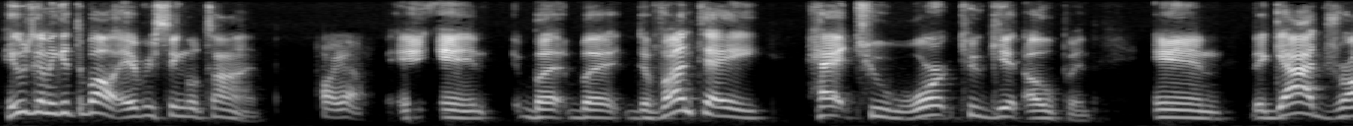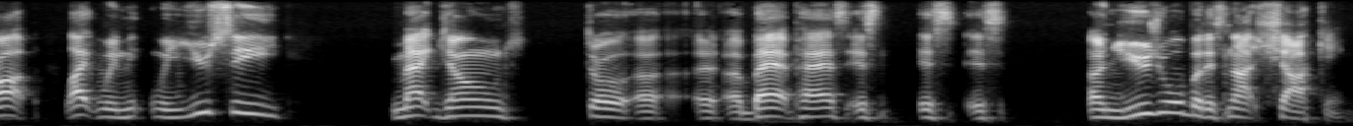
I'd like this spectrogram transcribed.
He was going to get the ball every single time. Oh yeah. And, and but but DeVonta had to work to get open, and the guy dropped like when when you see Mac Jones throw a, a, a bad pass, it's it's it's unusual, but it's not shocking.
